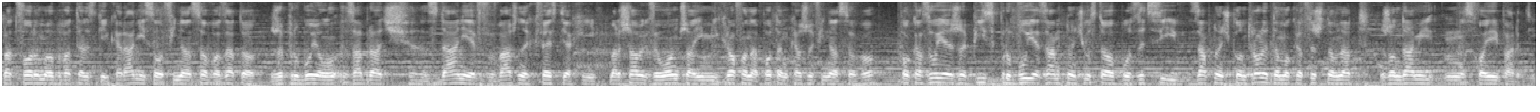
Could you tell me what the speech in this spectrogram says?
Platformy Obywatelskiej karani są finansowo za to, że próbują zabrać zdanie w ważnych kwestiach i marszałek wyłącza im mikrofon, a potem karze finansowo, pokazuje, że PiS próbuje zamknąć usta opozycji i zamknąć kontrolę demokratyczną nad rządami mm, swojej partii.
